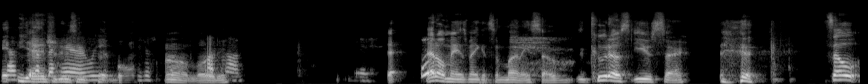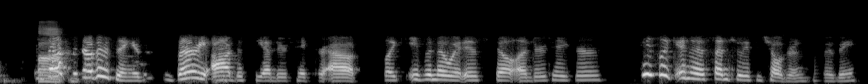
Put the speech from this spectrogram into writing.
It- yeah, introducing Pitbull. just Oh lordy, that, that old man's making some money. So kudos to you, sir. so uh, That's another thing. It's very odd to see Undertaker out. Like, even though it is still Undertaker, he's like in a, essentially it's a children's movie.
